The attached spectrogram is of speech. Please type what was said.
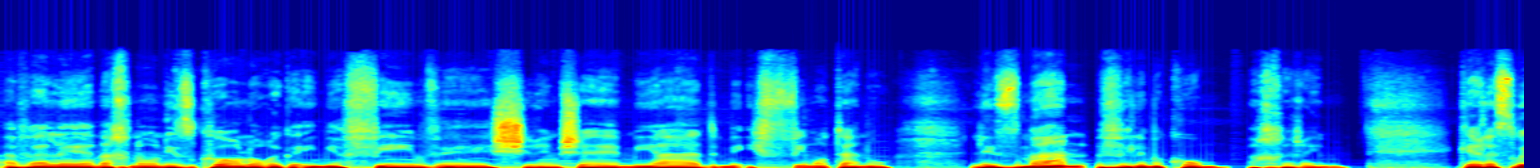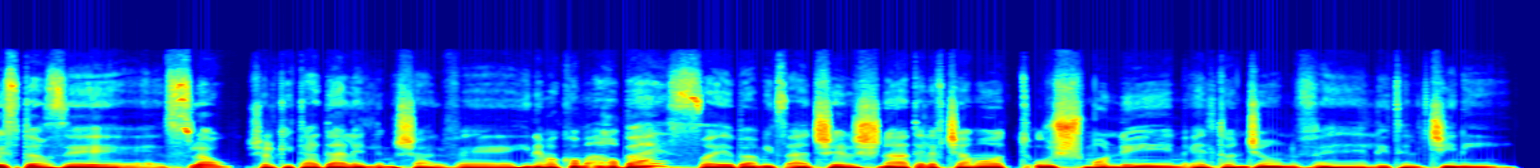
אבל אה, אנחנו נזכור לו רגעים יפים ושירים שמיד מעיפים אותנו לזמן ולמקום אחרים. קרלס וויספר זה סלואו של כיתה ד' למשל, והנה מקום 14 במצעד של שנת 1980, אלטון ג'ון וליטל ג'יני.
